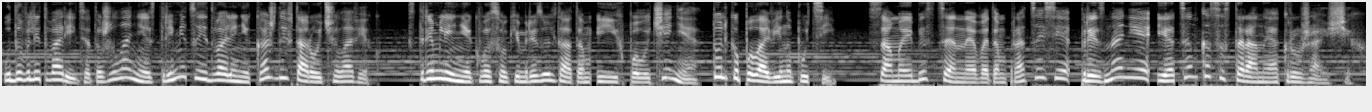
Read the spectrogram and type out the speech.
Удовлетворить это желание стремится едва ли не каждый второй человек. Стремление к высоким результатам и их получение – только половина пути. Самое бесценное в этом процессе – признание и оценка со стороны окружающих.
